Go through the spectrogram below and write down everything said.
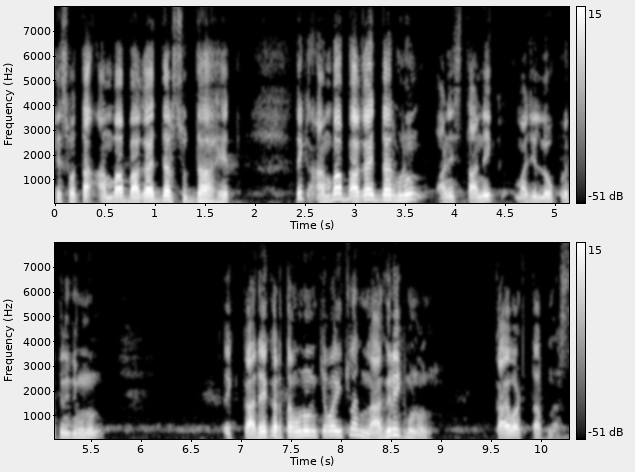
ते स्वतः आंबा बागायतदारसुद्धा आहेत. एक आंबा बागायतदार म्हणून आणि स्थानिक माजी लोकप्रतिनिधी म्हणून एक कार्यकर्ता म्हणून किंवा इथला नागरिक म्हणून काय वाटतं आपणास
